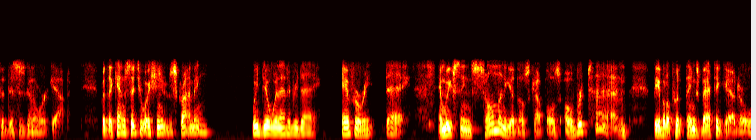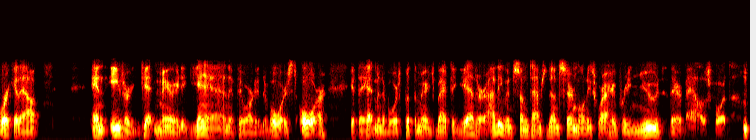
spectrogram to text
that this is going to work out. But the kind of situation you're describing, we deal with that every day, every day. And we've seen so many of those couples over time be able to put things back together, work it out, and either get married again if they were already divorced, or if they hadn't been divorced, put the marriage back together. I've even sometimes done ceremonies where I have renewed their vows for them,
